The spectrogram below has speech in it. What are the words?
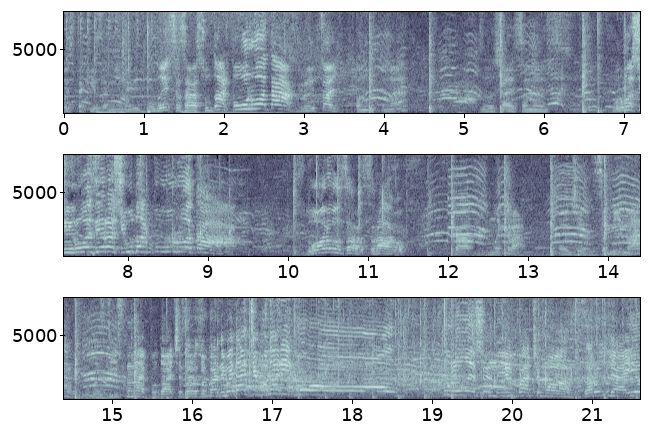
Ось такі заміни відбулися. Зараз удар по воротах! Грицаль. Панутиме. Залишається ми. Хороший розіграш і удар по воротах! Здорово зараз Рарох та Дмитра. Отже, заміна була здійснена. Подача зараз у карний майданчик. Удар і гол! Курилишин, як бачимо, заробляє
